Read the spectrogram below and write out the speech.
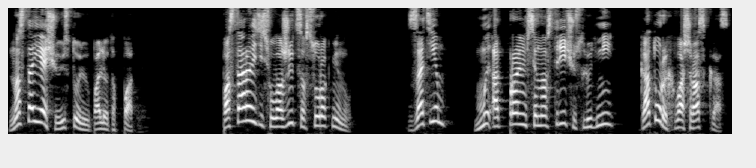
настоящую историю полета Патны. Постарайтесь уложиться в 40 минут. Затем мы отправимся на встречу с людьми, которых ваш рассказ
